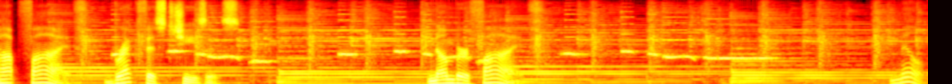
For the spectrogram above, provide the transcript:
Top 5 Breakfast cheeses. Number 5 Milk.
